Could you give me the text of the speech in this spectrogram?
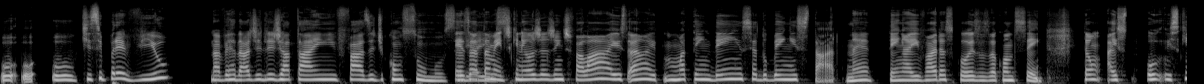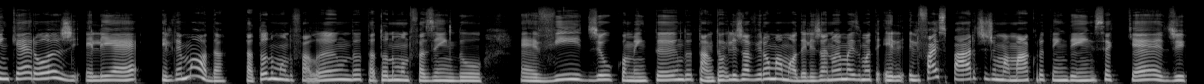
o, o, o que se previu na verdade, ele já está em fase de consumo. Exatamente, isso. que nem hoje a gente fala, ah, uma tendência do bem-estar, né? Tem aí várias coisas acontecendo. Então, a, o skincare hoje, ele é ele é moda. Tá todo mundo falando, tá todo mundo fazendo é, vídeo, comentando tal. Então ele já virou uma moda, ele já não é mais uma. Ele, ele faz parte de uma macro tendência que é de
